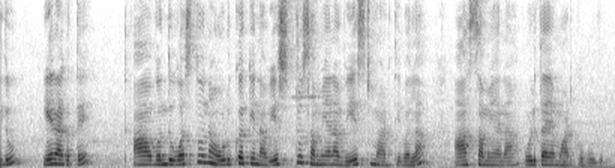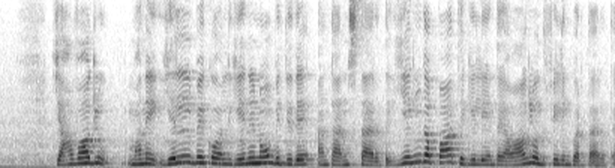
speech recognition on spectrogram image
ಇದು ಏನಾಗುತ್ತೆ? ಆ ಒಂದು ವಸ್ತುನ ಹುಡುಕೋಕ್ಕೆ ನಾವು ಎಷ್ಟು ಸಮಯನ ವೇಸ್ಟ್ ಮಾಡ್ತೀವಲ್ಲ, ಆ ಸಮಯನ ಉಳಿತಾಯ ಮಾಡ್ಕೋಬೋದು. ಯಾವಾಗಲೂ ಮನೆ ಎಲ್ಲಿ ಬೇಕೋ ಅಲ್ಲಿ ಏನೇನೋ ಬಿದ್ದಿದೆ ಅಂತ ಅನಿಸ್ತಾ ಇರುತ್ತೆ. ಹೆಂಗಪ್ಪ ತೆಗಿಲಿ ಅಂತ ಯಾವಾಗಲೂ ಒಂದು ಫೀಲಿಂಗ್ ಬರ್ತಾ ಇರುತ್ತೆ.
